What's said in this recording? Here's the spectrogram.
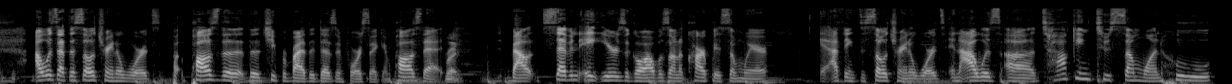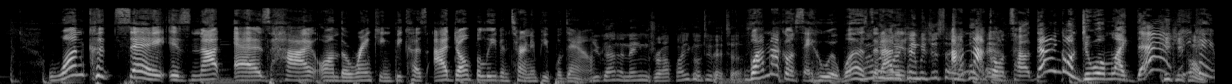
I was at the Soul Train Awards. Pa- pause the, the cheaper by the dozen for a second. Pause that. Right. About seven, eight years ago, I was on a carpet somewhere. I think the Soul Train Awards, and I was uh, talking to someone who one could say is not as high on the ranking because I don't believe in turning people down. You got a name drop. Why are you going to do that to us? Well, I'm not going to say who it was Why- that why I didn't. can't we just say I'm not going to talk. That ain't going to do them like that. Kiki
